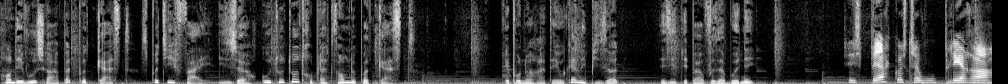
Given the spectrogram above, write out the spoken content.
rendez-vous sur Apple Podcast, Spotify, Deezer ou toute autre plateforme de podcast. Et pour ne rater aucun épisode, n'hésitez pas à vous abonner. J'espère que ça vous plaira.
